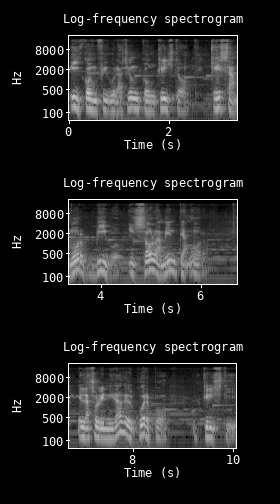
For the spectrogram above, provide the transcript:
y configuración con Cristo, que es amor vivo y solamente amor. En la solemnidad del cuerpo Cristi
